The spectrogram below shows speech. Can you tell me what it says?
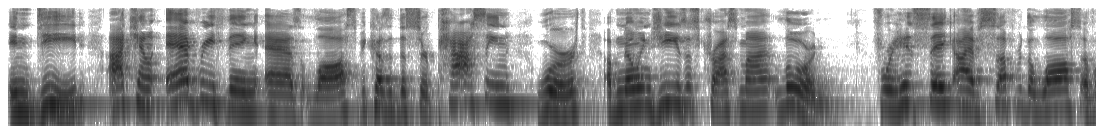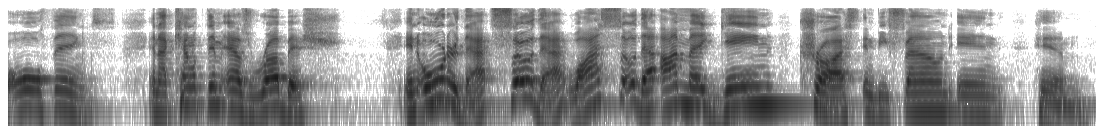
Indeed, I count everything as loss because of the surpassing worth of knowing Jesus Christ my Lord. For his sake, I have suffered the loss of all things, and I count them as rubbish. In order that, so that, why? So that I may gain Christ and be found in him,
